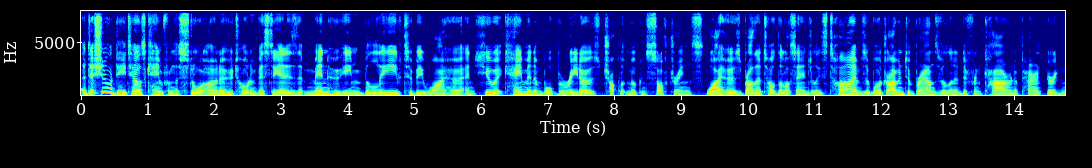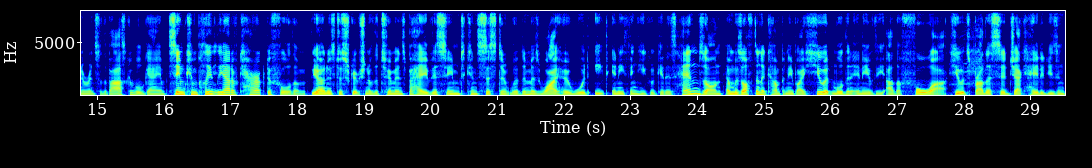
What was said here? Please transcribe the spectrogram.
Additional details came from the store owner who told investigators that men who he believed to be Weiher and Huett came in and bought burritos, chocolate milk, and soft drinks. Weiher's brother told the Los Angeles Times that while driving to Brownsville in a different car in apparent ignorance of the basketball game seemed completely out of character for them. The owner's description of the two men's behavior seemed consistent with them as Weiher would eat anything he could get his hands on and was often accompanied by Huett more than any of the other four. Huett's brother said Jack hated using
